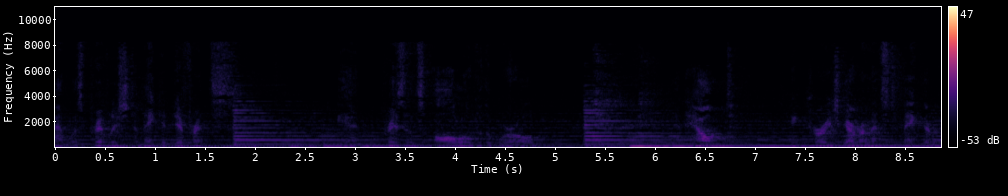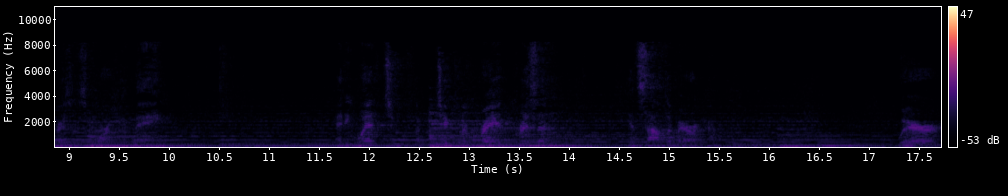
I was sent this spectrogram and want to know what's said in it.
and was privileged to make a difference in prisons all over the world and helped encourage governments to make their prisons more humane and he went to a particular prison in South America where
